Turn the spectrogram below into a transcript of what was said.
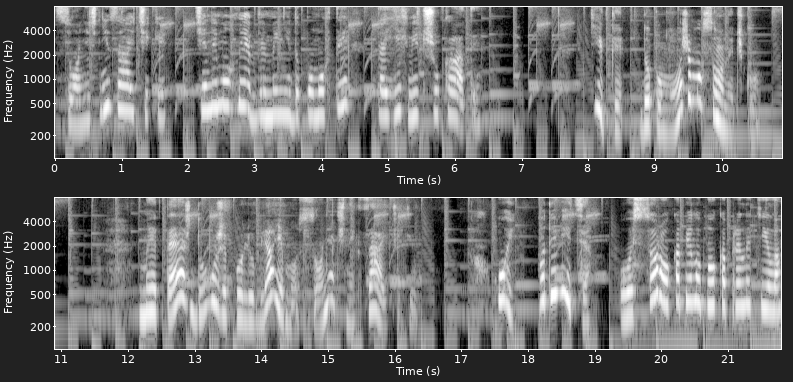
сонячні зайчики. Чи не могли б ви мені допомогти та їх відшукати? Тітки, допоможемо сонечку? Ми теж дуже полюбляємо сонячних зайчиків. Ой, подивіться, ось сорока білобока прилетіла.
